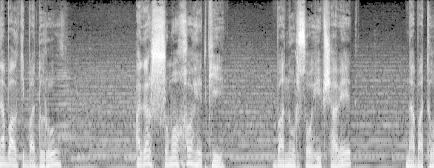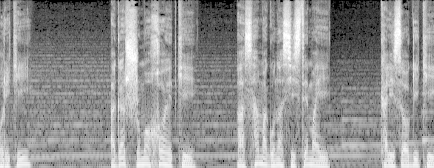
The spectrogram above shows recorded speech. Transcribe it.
на балки ба дурӯғ агар шумо хоҳед ки ба нур соҳиб шавед на ба торикӣ агар шумо хоҳед ки аз ҳама гуна системаи калисогӣ ки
